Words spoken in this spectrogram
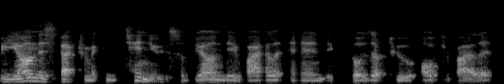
beyond the spectrum, it continues. So beyond the violet end, it goes up to ultraviolet,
